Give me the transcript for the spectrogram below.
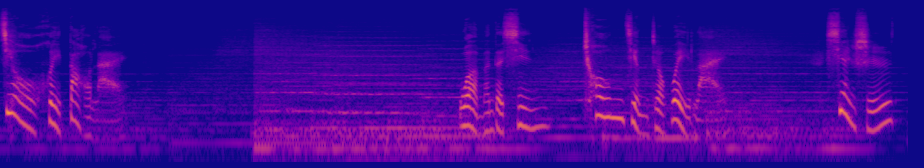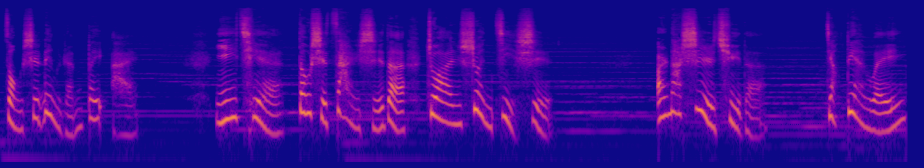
就会到来。我们的心。憧憬着未来，现实总是令人悲哀。一切都是暂时的，转瞬即逝，而那逝去的，将变为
